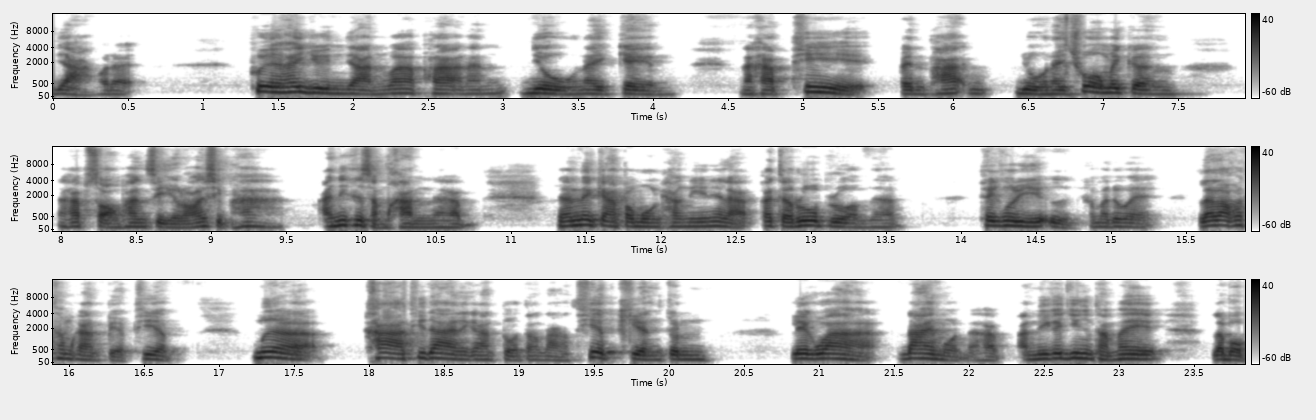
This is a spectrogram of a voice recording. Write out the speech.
20 อย่างก็ได้ เพื่อให้ยืนยันว่าพระนั้นอยู่ในเกณฑ์นะครับที่เป็นพระอยู่ในช่วงไม่เกินนะครับ2,415 อันนี้คือสำคัญนะครับดังนั้นในการประมูลครั้งนี้นี่แหละก็จะรวบรวมนะครับเทคโนโลยีอื่นเข้ามาด้วย แล้วเราก็ทำการเปรียบเทียบ เมื่อค่าที่ได้ในการตรวจต่างๆ เทียบเคียงจน เรียกว่าได้หมดนะครับ อันนี้ก็ยิ่งทำให้ระบบ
